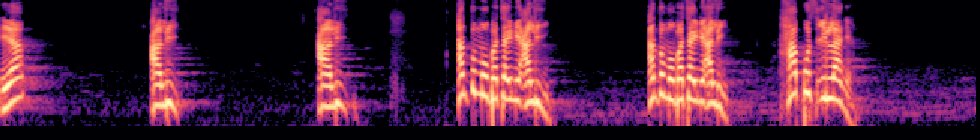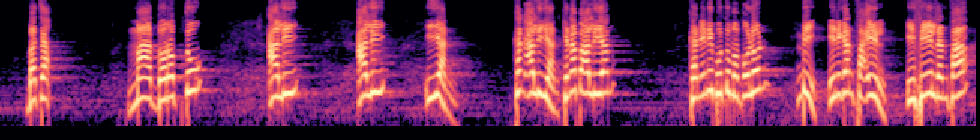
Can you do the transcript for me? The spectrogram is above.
ya Ali. Ali. Antum mau baca ini Ali. Antum mau baca ini Ali. Hapus illanya. Baca. Ma dorobtu Ali. Ali. Iyan. Kan alian. Kenapa alian? Kan ini butuh mafulun bi. Ini kan fa'il. Ifil dan fa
